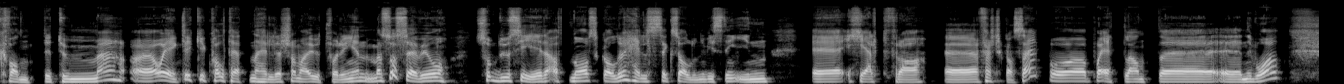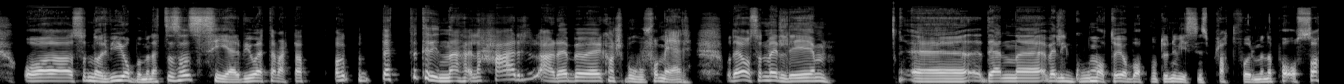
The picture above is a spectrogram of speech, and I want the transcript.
kvantitummet, kvantitumet, eh, og egentlig ikke kvaliteten heller, som er utfordringen. Men så ser vi jo, som du sier, at nå skal jo helst seksualundervisning inn eh, helt fra eh, første på, på, et eller annet eh, nivå. Og, så når vi jobber med dette, så ser vi jo etter hvert at på dette trinnet, eller her er det kanskje behov for mer. Og det er også en veldig det er en eh, veldig god måte å jobbe opp mot undervisningsplattformene på også,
